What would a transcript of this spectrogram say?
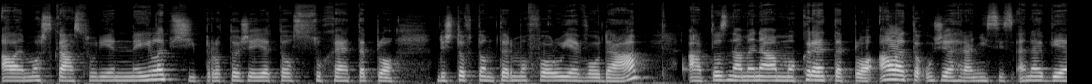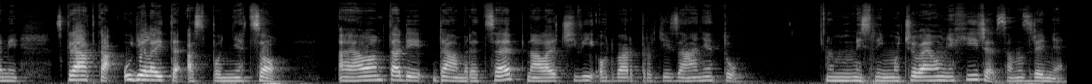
ale mořská sůl je nejlepší, protože je to suché teplo. Když to v tom termoforu je voda, a to znamená mokré teplo, ale to už je hraní si s energiemi. Zkrátka, udělejte aspoň něco. A já vám tady dám recept na léčivý odvar proti zánětu. Myslím močového měchýře samozřejmě.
